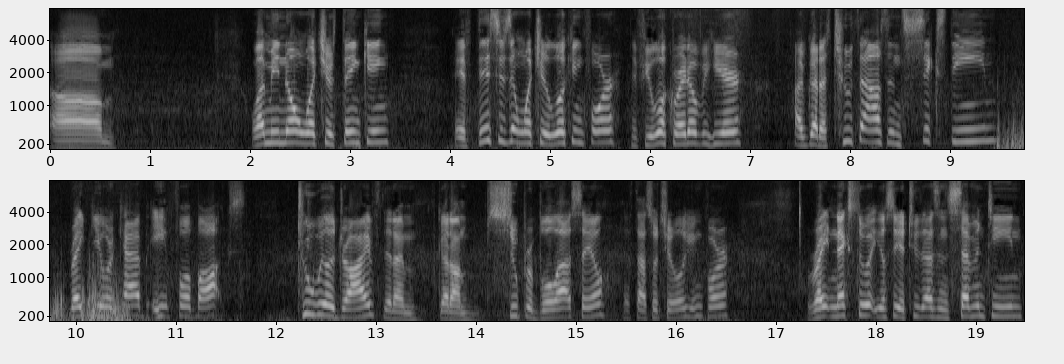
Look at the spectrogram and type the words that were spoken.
Um, let me know what you're thinking. If this isn't what you're looking for, if you look right over here, I've got a 2016 regular cab, eight foot box, two wheel drive that I'm got on super blowout sale. If that's what you're looking for. Right next to it, you'll see a 2017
